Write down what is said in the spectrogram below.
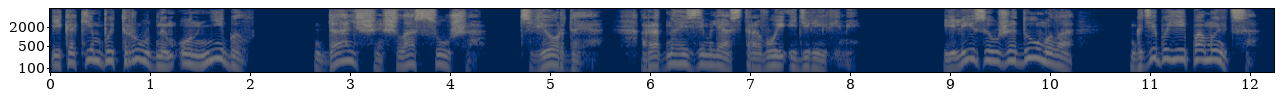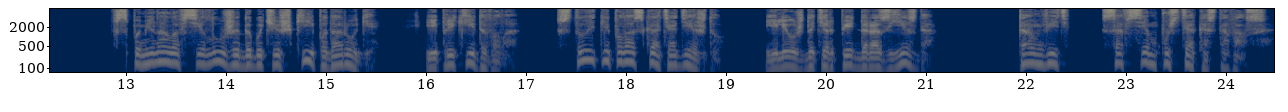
и каким бы трудным он ни был, дальше шла суша, твердая, родная земля с травой и деревьями. И Лиза уже думала, где бы ей помыться. Вспоминала все лужи до бочишки по дороге и прикидывала, стоит ли полоскать одежду или уж дотерпеть до разъезда. Там ведь совсем пустяк оставался.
